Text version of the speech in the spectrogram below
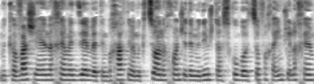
מקווה שאין לכם את זה ואתם בחרתם במקצוע הנכון שאתם יודעים שתעסקו בו עד סוף החיים שלכם,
